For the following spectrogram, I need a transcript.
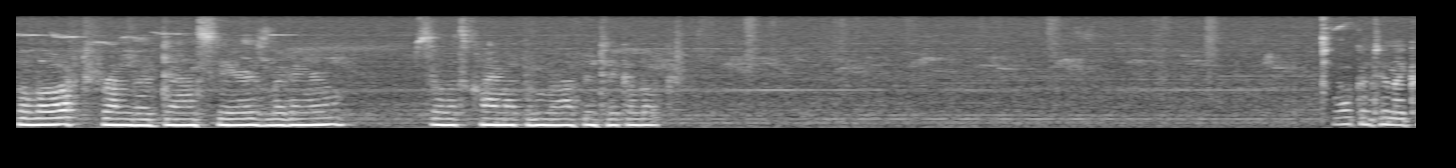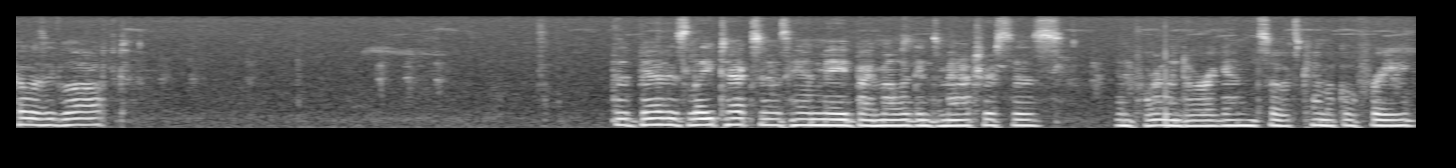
the loft from the downstairs living room. So let's climb up the loft and take a look. Welcome to my cozy loft. The bed is latex and is handmade by Mulligan's Mattresses in Portland, Oregon, so it's chemical free.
